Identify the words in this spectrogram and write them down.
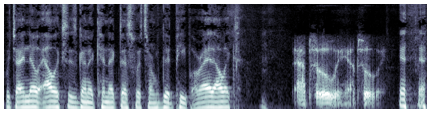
which I know Alex is going to connect us with some good people, right, Alex? Absolutely, absolutely.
